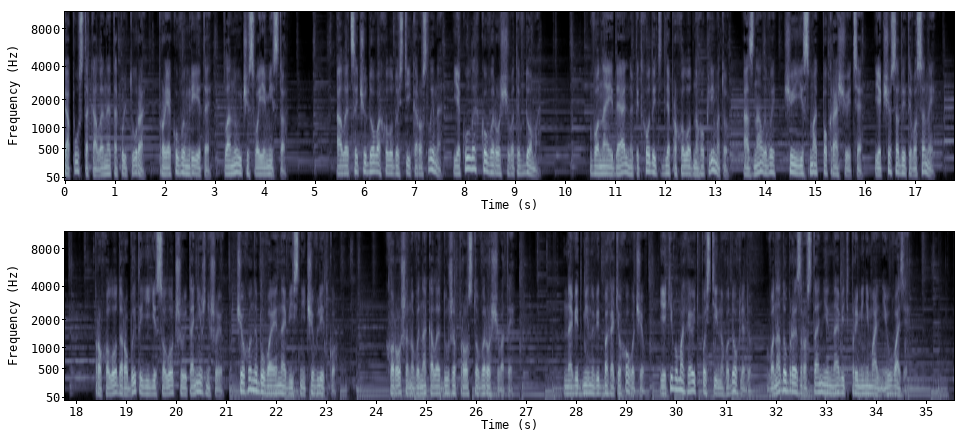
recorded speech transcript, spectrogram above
капуста калене та культура, про яку ви мрієте, плануючи своє місто. Але це чудова холодостійка рослина, яку легко вирощувати вдома. Вона ідеально підходить для прохолодного клімату, а знали ви, що її смак покращується, якщо садити восени. Прохолода робити її солодшою та ніжнішою, чого не буває на вісні чи влітку. Хороша новина кале дуже просто вирощувати. На відміну від багатьох овочів, які вимагають постійного догляду, вона добре зростання навіть при мінімальній увазі.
